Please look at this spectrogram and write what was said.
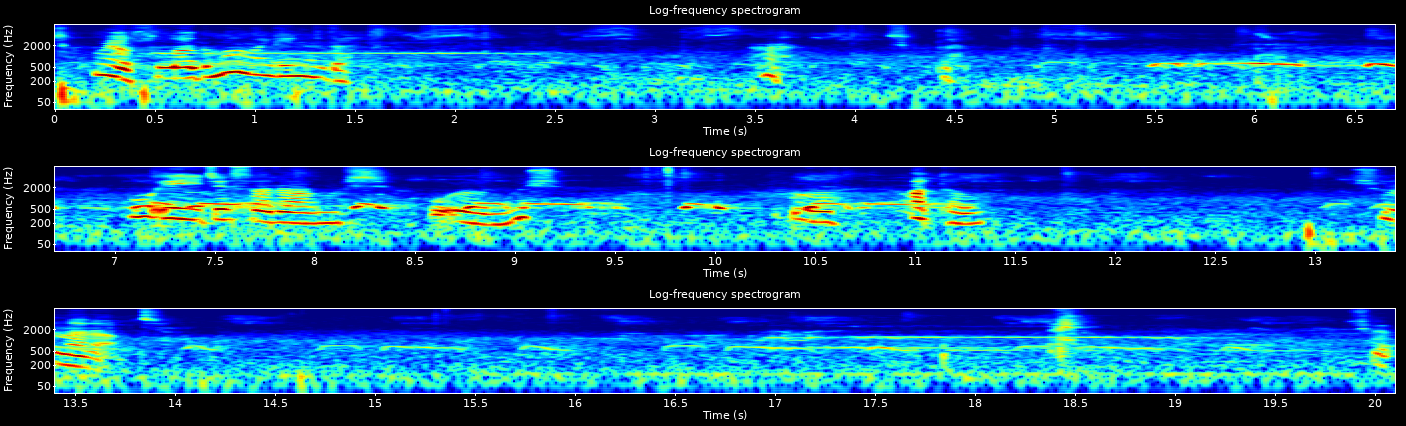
Çıkmıyor suladım ama gene de. Çıktı. Bu iyice sararmış. Bu ölmüş. Bunu atalım. Şunları alacağım. Şöyle.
